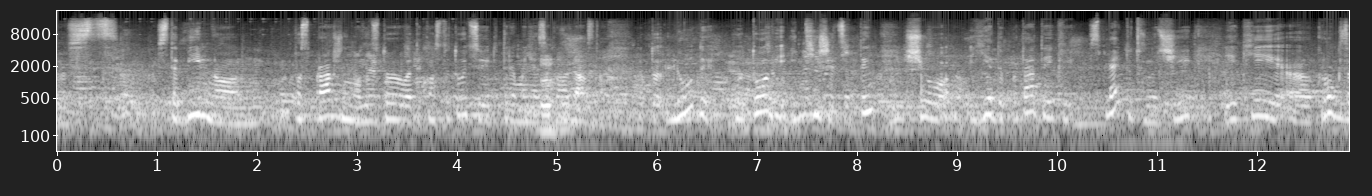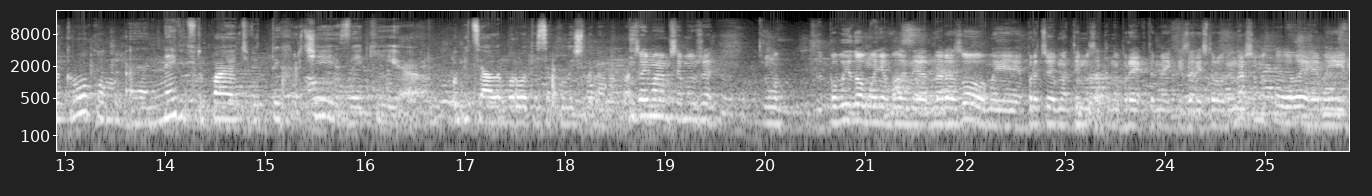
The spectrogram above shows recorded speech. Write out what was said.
стабільно по-справжньому відстоювати конституцію і дотримання законодавства. Тобто люди готові і тішаться тим, що є депутати, які сплять тут вночі, які е, крок за кроком е, не відступають від тих речей, за які е, обіцяли боротися, коли йшли на вибори. Займаємося ми вже ну, повідомлення були неодноразово. Ми працюємо над тими законопроектами, які зареєстровані нашими колегами, і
